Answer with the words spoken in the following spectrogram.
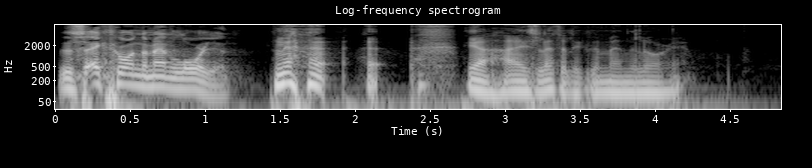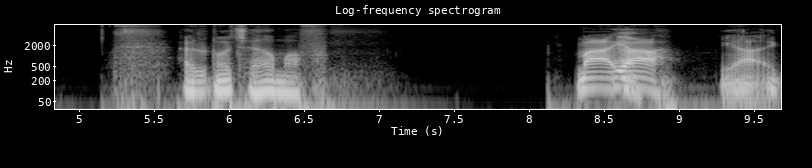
Dit is echt gewoon de Mandalorian. ja, hij is letterlijk de Mandalorian. Hij doet nooit zijn helm af. Maar ja, ja, ik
